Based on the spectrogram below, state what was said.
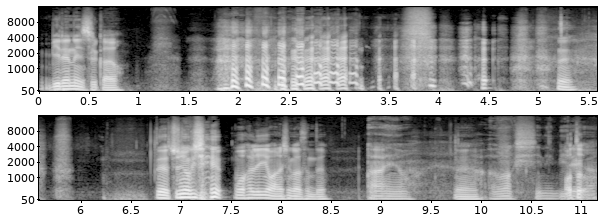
미래는 있을까요? 네. 네, 준영 씨 뭐 할 얘기 많으신 것 같은데. 아니요. 네. 음악 신의 미래가 어떠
